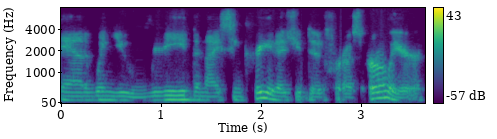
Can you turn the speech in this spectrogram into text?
And when you read the Nicene Creed, as you did for us earlier,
